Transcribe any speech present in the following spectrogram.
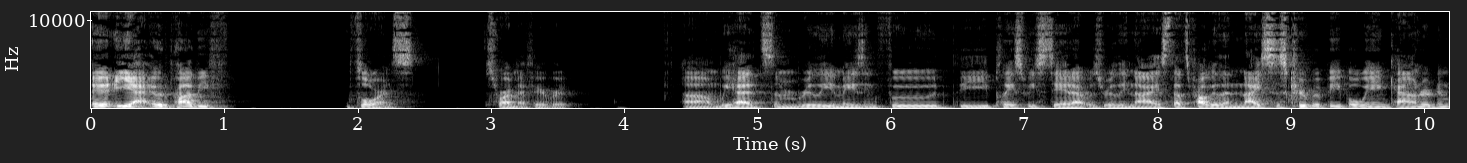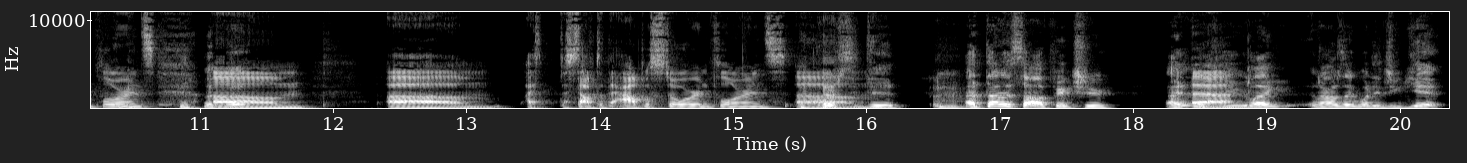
Eh, Yeah, it would probably be Florence. It's probably my favorite. Um, we had some really amazing food. The place we stayed at was really nice. That's probably the nicest group of people we encountered in Florence. um, um, I stopped at the Apple Store in Florence. Of course Um, you did. I thought I saw a picture. I, of you like, and I was like, "What did you get?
